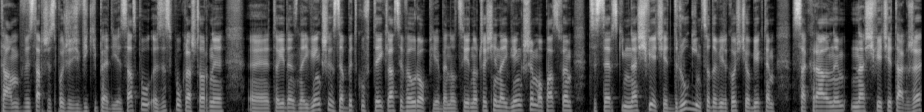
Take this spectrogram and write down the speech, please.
tam wystarczy spojrzeć w Wikipedię. Zespół, zespół klasztorny e, to jeden z największych zabytków tej klasy w Europie, będący jednocześnie największym opactwem cysterskim na świecie, drugim co do wielkości obiektem sakralnym na świecie także.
